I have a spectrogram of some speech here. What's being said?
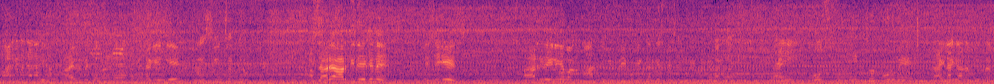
हाईवे पे चल रहे हैं हमें लगेंगे सीन चेक करो हम जा रहे हैं आरती देखने ऋषिकेश आरती देखने के बाद आरती की प्री बुकिंग करके स्पेशल बुकिंग करके ढाई लाख नहीं दो एक सौ दो रुपये ढाई लाख ज़्यादा बोल रहा है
